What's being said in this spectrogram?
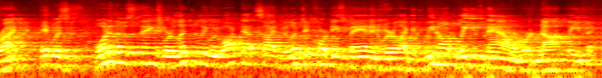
Right? It was one of those things where literally we walked outside, we looked at Courtney's van, and we were like, if we don't leave now, we're not leaving.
